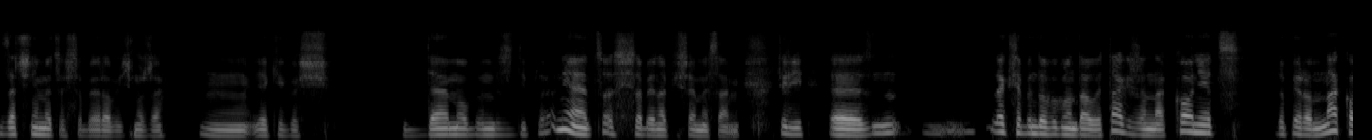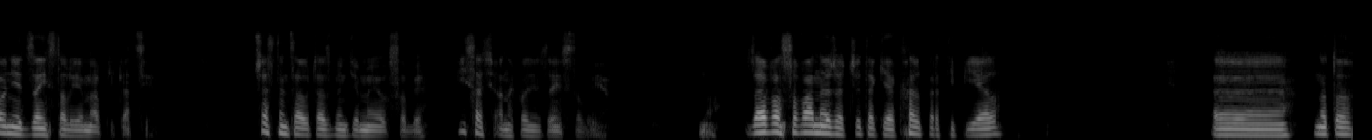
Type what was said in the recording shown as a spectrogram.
zaczniemy coś sobie robić, może mm, jakiegoś demo bym zdeployował. Nie, coś sobie napiszemy sami. Czyli e, lekcje będą wyglądały tak, że na koniec, dopiero na koniec zainstalujemy aplikację. Przez ten cały czas będziemy ją sobie pisać, a na koniec zainstalujemy. No. Zaawansowane rzeczy, takie jak helper TPL, e, no to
